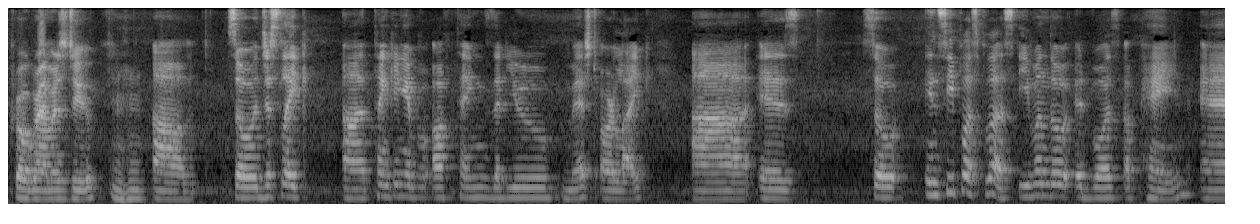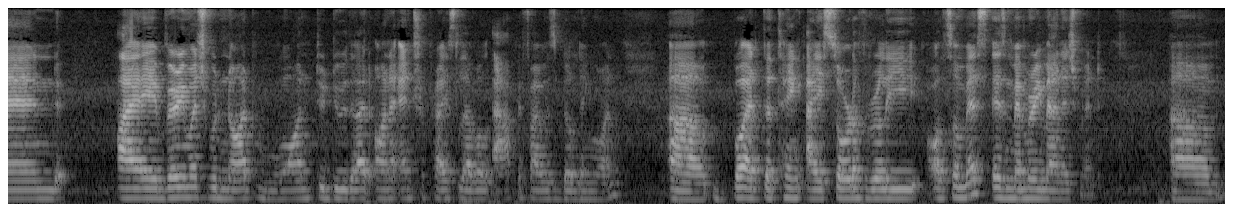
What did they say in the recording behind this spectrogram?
programmers do. Mm-hmm. Um, so just like uh, thinking of, of things that you missed or like uh, is so in C++, even though it was a pain and I very much would not want to do that on an enterprise level app if I was building one. Uh, but the thing I sort of really also miss is memory management. Um,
